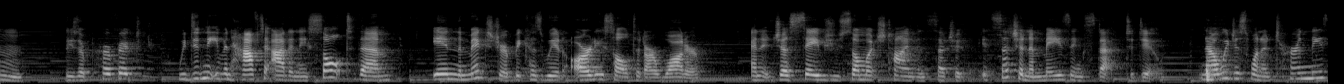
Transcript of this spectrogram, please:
Mmm, these are perfect. We didn't even have to add any salt to them in the mixture because we had already salted our water and it just saves you so much time and such a, it's such an amazing step to do. Now we just wanna turn these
